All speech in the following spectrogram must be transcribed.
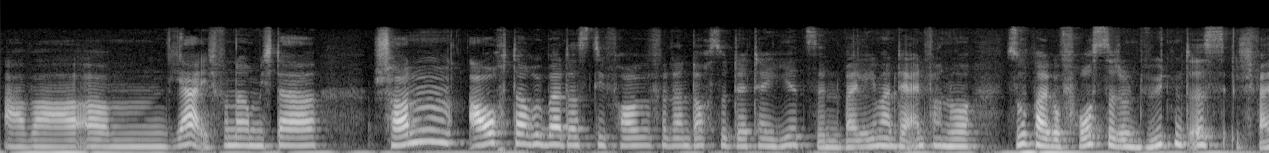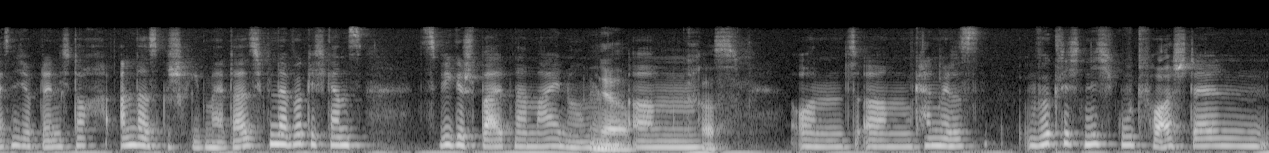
Aber ähm, ja, ich wundere mich da schon auch darüber, dass die Vorwürfe dann doch so detailliert sind, weil jemand, der einfach nur super gefrustet und wütend ist, ich weiß nicht, ob der nicht doch anders geschrieben hätte. Also ich bin da wirklich ganz zwiegespaltener Meinung. Ja, ähm, krass. Und ähm, kann mir das wirklich nicht gut vorstellen,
